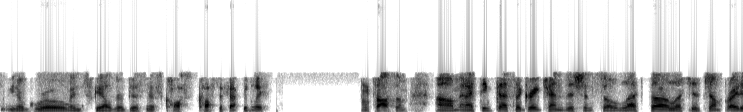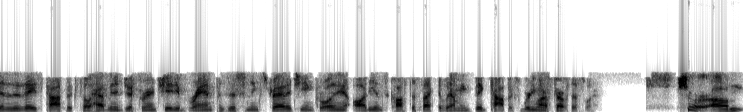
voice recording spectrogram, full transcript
you know, grow and scale their business cost cost effectively. That's awesome, um, and I think that's a great transition. So let's uh, let's just jump right into today's topic. So having a differentiated brand positioning strategy and growing an audience cost effectively. I mean, big topics. Where do you want to start with this one? Sure. Um,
